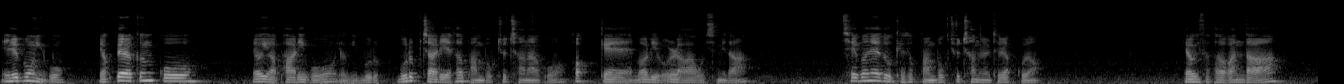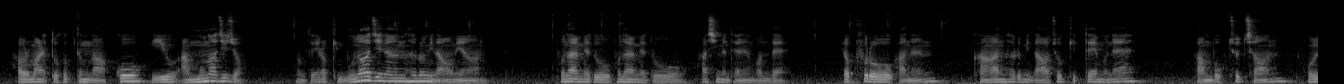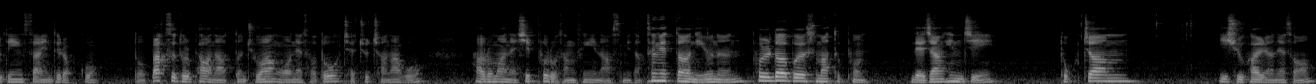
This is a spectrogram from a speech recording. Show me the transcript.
일봉이고 역배열 끊고 여기가 발이고 여기 무릎 무릎 자리에서 반복 추천하고 어깨 머리로 올라가고 있습니다. 최근에도 계속 반복 추천을 드렸고요. 여기서 더 간다. 하루 만에 또 급등 나왔고 이후 안 무너지죠. 여기서 이렇게 무너지는 흐름이 나오면 분할매도 분할매도 하시면 되는 건데 옆으로 가는 강한 흐름이 나와줬기 때문에 반복 추천 holding 사인 드렸고 또 박스 돌파가 나왔던 주황원에서도 재추천하고 하루 만에 10% 상승이 나왔습니다. 승했던 이유는 foldable 스마트폰, 내장 힌지, 독점 이슈 관련해서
